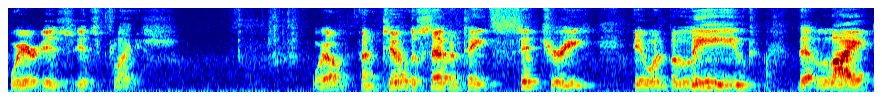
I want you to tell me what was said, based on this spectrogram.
where is its place? Well, until the 17th century, it was believed that light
